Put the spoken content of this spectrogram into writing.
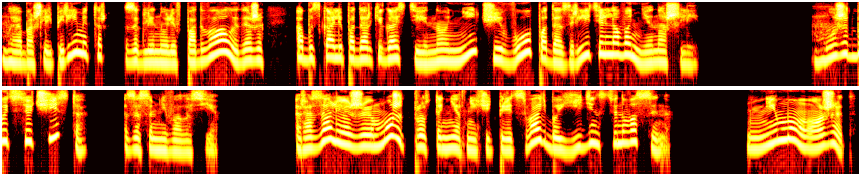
Мы обошли периметр, заглянули в подвал и даже обыскали подарки гостей, но ничего подозрительного не нашли. «Может быть, все чисто?» — засомневалась я. «Розалия же может просто нервничать перед свадьбой единственного сына?» «Не может»,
